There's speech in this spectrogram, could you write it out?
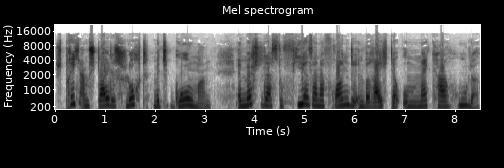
Sprich am Stall des Schlucht mit Goman. Er möchte, dass du vier seiner Freunde im Bereich der Omeka-Hula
